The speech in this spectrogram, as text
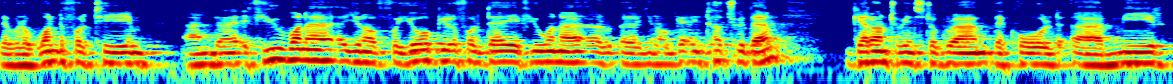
they were a wonderful team and uh, if you want to you know for your beautiful day if you want to uh, uh, you know get in touch with them get onto instagram they're called uh, mir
